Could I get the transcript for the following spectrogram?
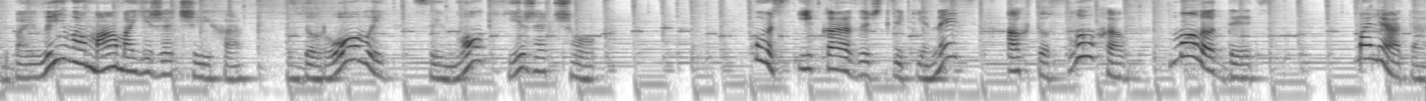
Дбайлива мама їжачиха, здоровий синок їжачок. Ось і казочці кінець, а хто слухав, молодець. Малята,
